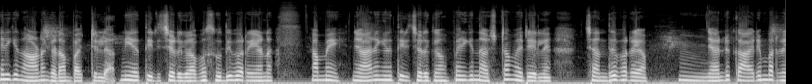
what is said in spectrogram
എനിക്ക് നാണം കെടാൻ പറ്റില്ല. നീ അത് തിരിച്ചെടുക്കുക അപ്പോൾ ശ്രുതി പറയാണ് അമ്മേ ഞാനിങ്ങനെ തിരിച്ചെടുക്കാം. അപ്പോൾ എനിക്ക് നഷ്ടം വരികയല്ലേ? ചന്ദ്ര പറയാം "ഉം, ഞാനൊരു കാര്യം പറഞ്ഞേക്കാം.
